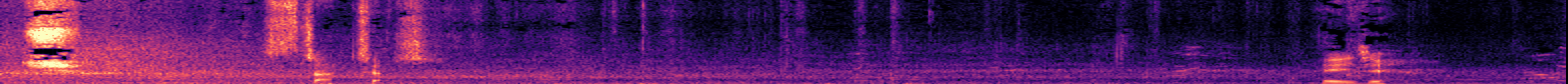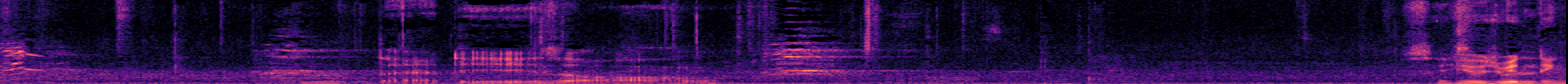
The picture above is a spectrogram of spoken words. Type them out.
huge structure এই যে that is all. It's a huge building.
